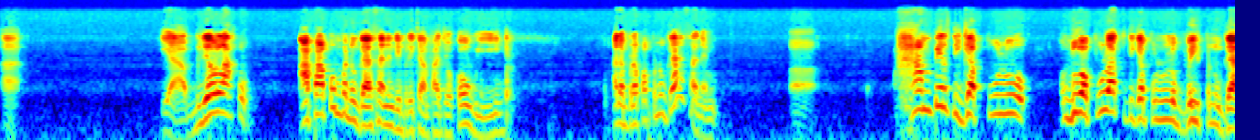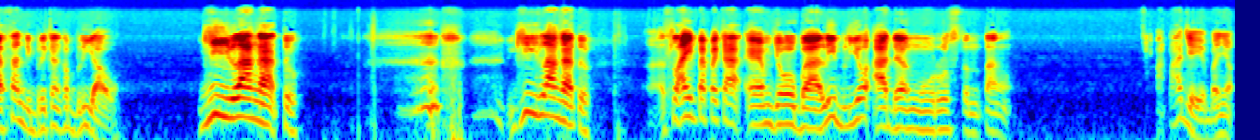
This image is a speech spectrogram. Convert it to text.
uh, ya beliau laku apa pun penugasan yang diberikan Pak Jokowi ada berapa penugasan yang uh, hampir 30 20 atau 30 lebih penugasan diberikan ke beliau. Gila nggak tuh? Gila nggak tuh? Selain PPKM Jawa Bali, beliau ada ngurus tentang apa aja ya banyak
